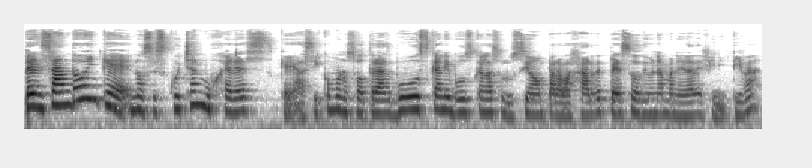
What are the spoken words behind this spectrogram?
pensando en que nos escuchan mujeres que, así como nosotras, buscan y buscan la solución para bajar de peso de una manera definitiva,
